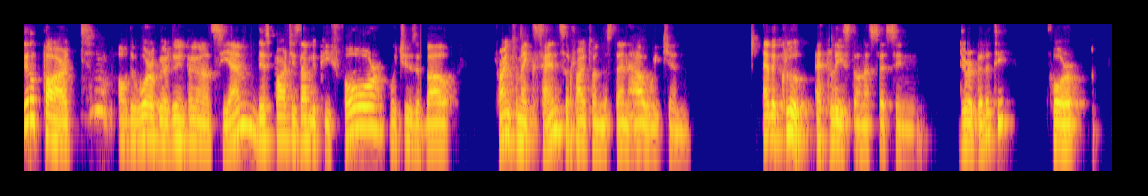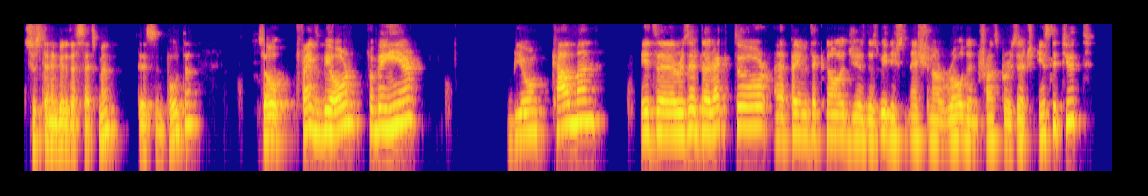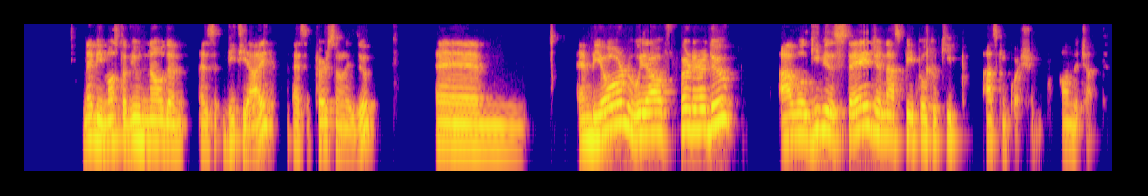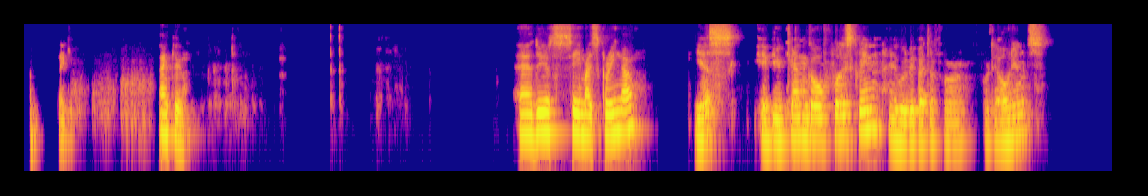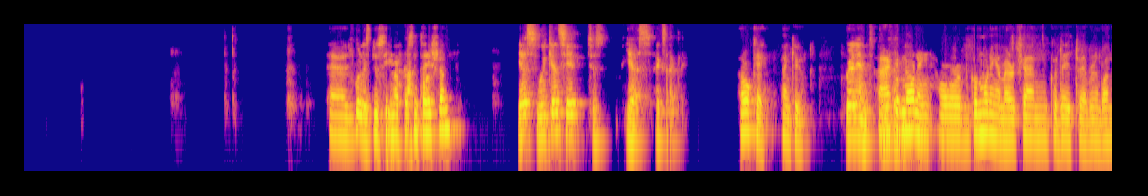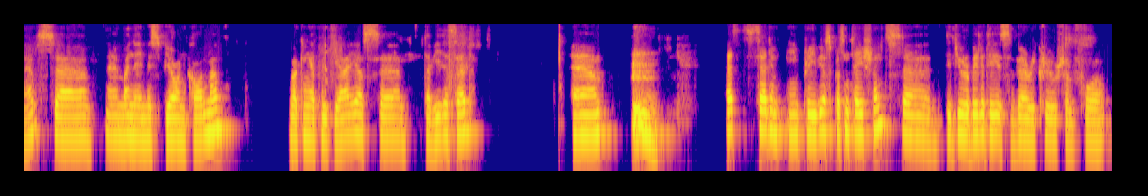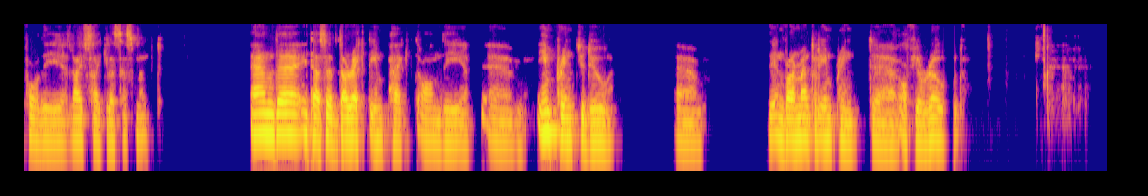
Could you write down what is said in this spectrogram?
still part of the work we are doing in on CM. This part is WP4, which is about trying to make sense or trying to understand how we can have a clue, at least, on assessing durability for sustainability assessment. This is important. So thanks, Bjorn, for being here. Bjorn Kalman is a research director at pavement technology at the Swedish National Road and Transport Research Institute. Maybe most of you know them as VTI, as I personally do. Um, and Bjorn, without further ado, I will give you the stage and ask people to keep asking questions on the chat. Thank you. Thank you. Uh, do you see my screen now? Yes, if you can go full screen, it will be better for, for the audience. Uh, do you see my presentation? Yes, we can see it. Just yes, exactly. Okay, thank you. Brilliant. Uh, good morning, or good morning, America, and good day to everyone else. Uh, uh, my name is Björn Kalman, working at VTI, as uh, Davide said. Um, as said in, in, previous presentations, uh, the durability is very crucial for, for the life cycle assessment. And uh, it has a direct impact on the um, imprint you do um, the environmental imprint uh, of your road.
